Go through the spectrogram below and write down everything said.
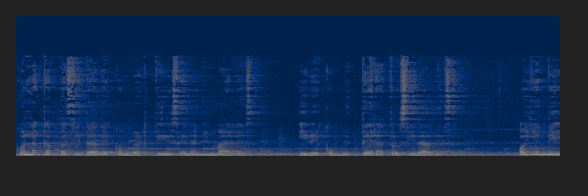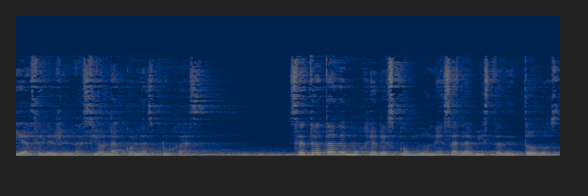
con la capacidad de convertirse en animales y de cometer atrocidades. Hoy en día se les relaciona con las brujas. Se trata de mujeres comunes a la vista de todos,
